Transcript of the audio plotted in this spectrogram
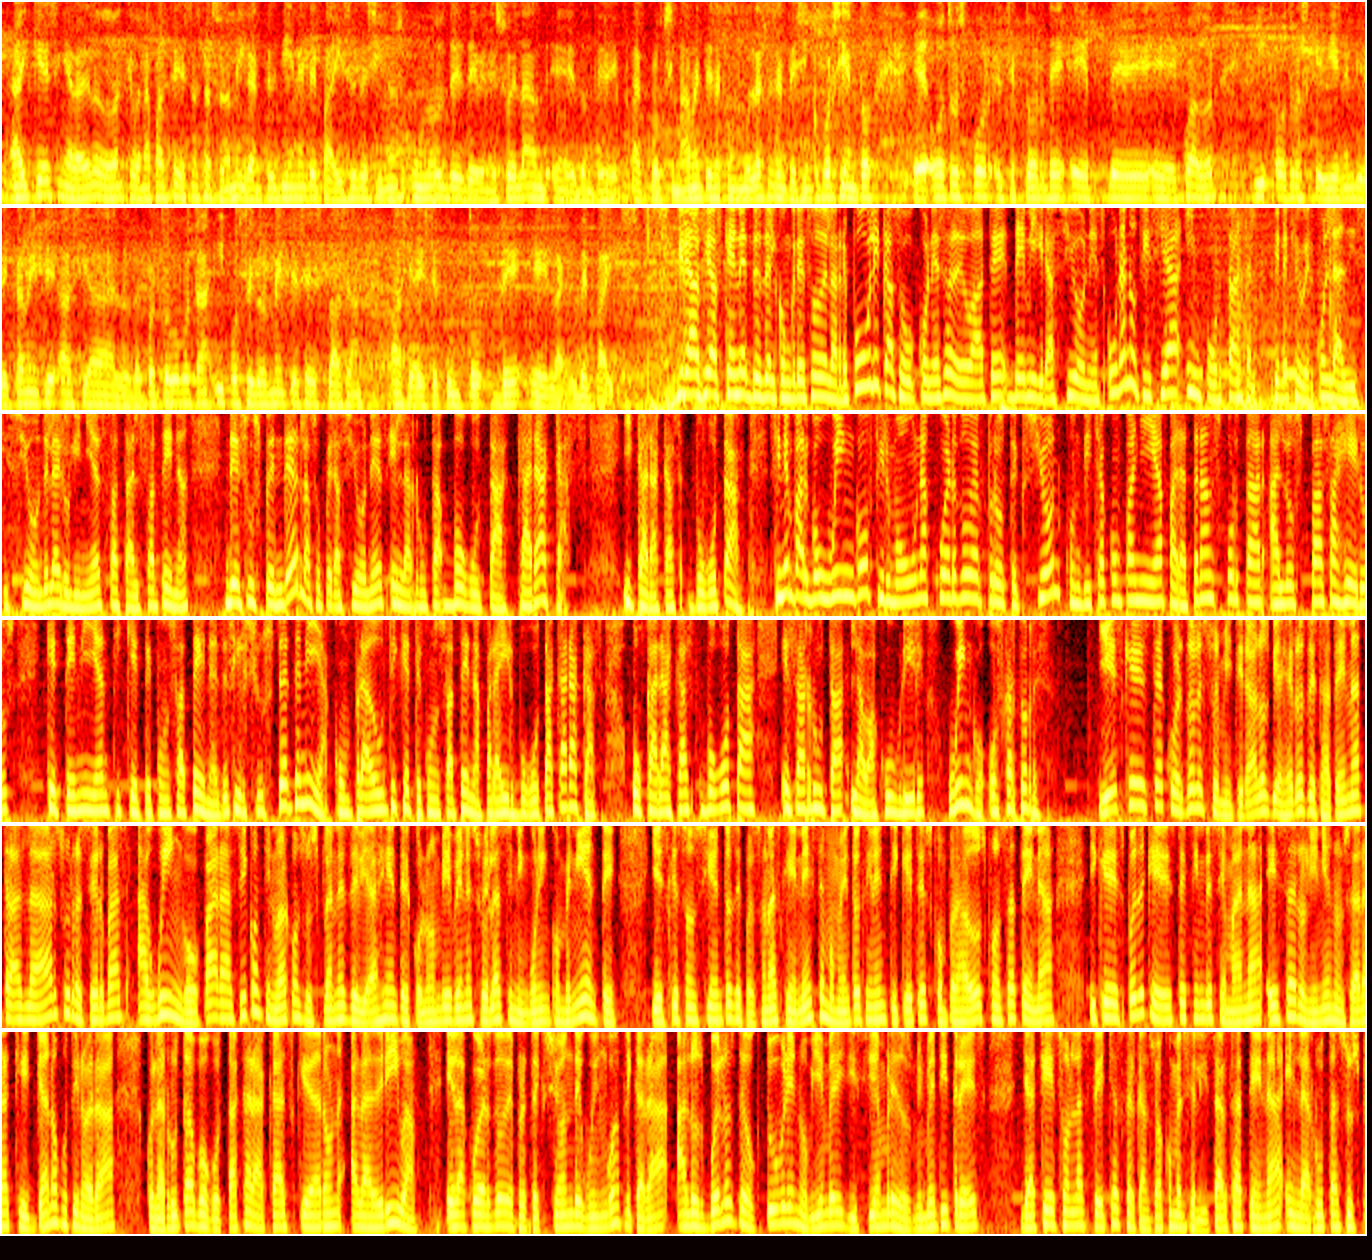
Hay que señalar, Lodoban, que buena parte de estas personas migrantes vienen de países vecinos, unos desde Venezuela, donde, eh, aproximadamente se acumula el 65%, eh, otros por el sector de, eh, Ecuador y otros que vienen directamente hacia el aeropuerto de Bogotá y posteriormente se desplazan hacia este punto de, del país. Gracias, Kenneth, desde el Congreso de la República con ese debate de migraciones. Una noticia importante tiene que ver con la decisión de la aerolínea estatal Satena de suspender las operaciones en la ruta Bogotá-Caracas y Caracas-Bogotá. Sin embargo, Wingo firmó un acuerdo de protección con dicha compañía para transportar a los pasajeros que tenían tiquete con Satena. Es decir, si usted tenía comprado un tiquete con Satena para ir Bogotá-Caracas o Caracas-Bogotá, esa ruta la va a cubrir Wingo. Oscar Torres. Y es que este acuerdo les permitirá a los viajeros de Satena trasladar sus reservas a Wingo para así continuar con sus planes de viaje entre Colombia y Venezuela sin ningún inconveniente. Y es que son cientos de personas que en este momento tienen tiquetes comprados con Satena y que después de que este fin de semana esa aerolínea anunciara que ya no continuará con la ruta Bogotá-Caracas quedaron a la deriva. El acuerdo de protección de Wingo aplicará a los vuelos de octubre, noviembre y diciembre de 2023, ya que son las fechas que alcanzó a comercializar Satena en la ruta sus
